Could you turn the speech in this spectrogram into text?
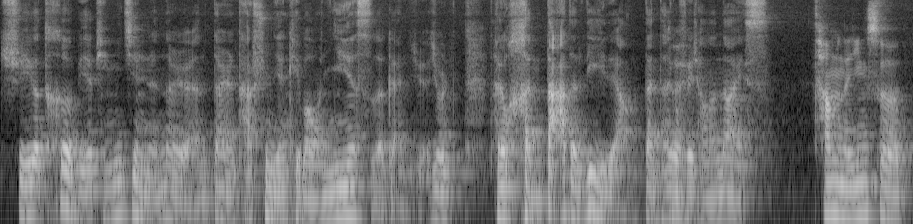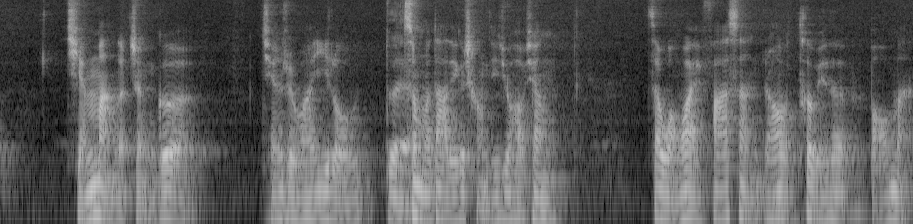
是一个特别平易近人的人，但是他瞬间可以把我捏死的感觉，就是他有很大的力量，但他又非常的 nice。他们的音色填满了整个浅水湾一楼，对这么大的一个场地，就好像在往外发散，然后特别的饱满。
